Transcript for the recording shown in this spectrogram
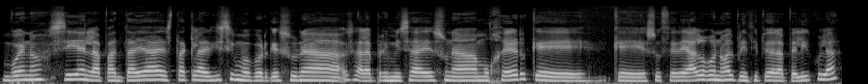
Bueno, sí, en la pantalla está clarísimo porque es una, o sea, la premisa es una mujer que, que sucede algo, ¿no? Al principio de la película,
